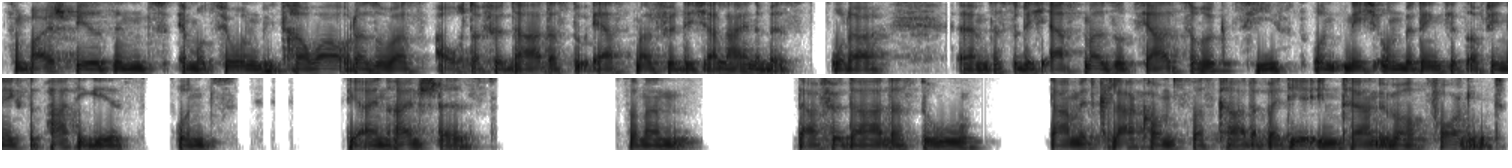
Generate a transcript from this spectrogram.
zum Beispiel sind Emotionen wie Trauer oder sowas auch dafür da, dass du erstmal für dich alleine bist oder ähm, dass du dich erstmal sozial zurückziehst und nicht unbedingt jetzt auf die nächste Party gehst und dir einen reinstellst, sondern dafür da, dass du damit klarkommst, was gerade bei dir intern überhaupt vorgeht.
